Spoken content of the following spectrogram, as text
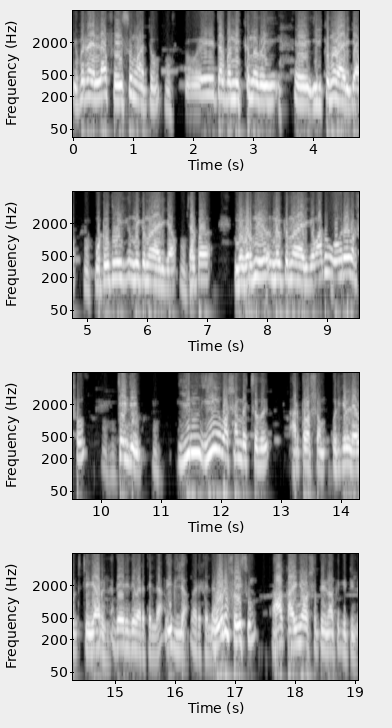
ഇവരുടെ എല്ലാ ഫേസും മാറ്റും. ചിലപ്പോ നിൽക്കുന്നത് ഈ ഇരിക്കുന്നതായിരിക്കാം. മുട്ടുകുത്തു നിൽക്കുന്നതായിരിക്കാം. ചിലപ്പോ നിവർന്ന് നിൽക്കുന്നതായിരിക്കും. അത് ഓരോ വർഷവും ചേഞ്ച് ചെയ്യും. ഈ ഈ വർഷം വെച്ചത് അടുത്ത വർഷം ഒരിക്കലും ലേഔട്ട് ചെയ്യാറില്ല. അതേ രീതി വരത്തില്ല. ഇല്ല. വരത്തില്ല. ഒരു ഫേസും ആ കഴിഞ്ഞ വർഷത്തിനകത്ത് കിട്ടില്ല.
